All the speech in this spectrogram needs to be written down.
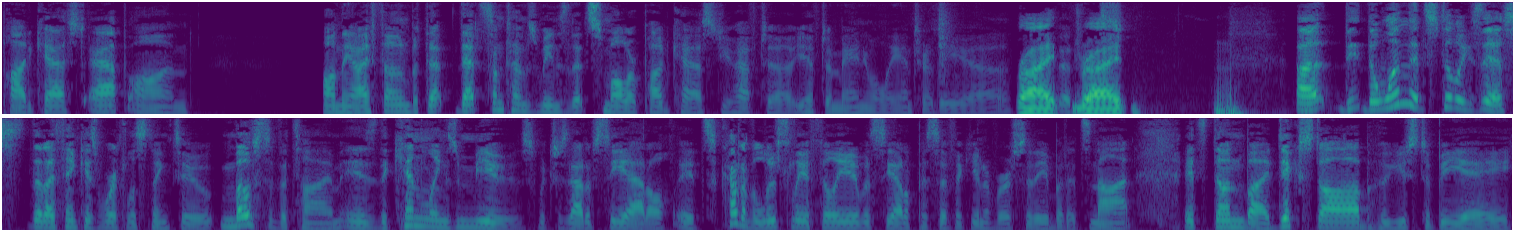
podcast app on on the iPhone, but that that sometimes means that smaller podcasts you have to you have to manually enter the uh, Right, address. right. Uh, the the one that still exists that I think is worth listening to most of the time is the Kindlings Muse, which is out of Seattle. It's kind of loosely affiliated with Seattle Pacific University, but it's not. It's done by Dick Staub, who used to be a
